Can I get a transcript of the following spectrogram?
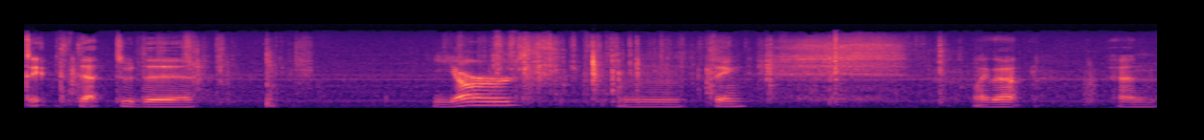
taped that to the yard mm, thing like that and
